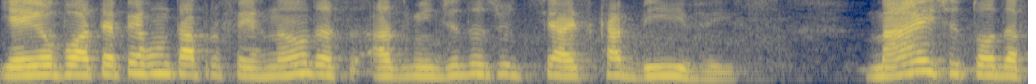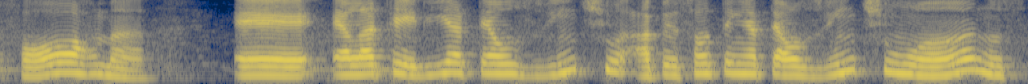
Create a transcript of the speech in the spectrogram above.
E aí eu vou até perguntar para o Fernando as, as medidas judiciais cabíveis. Mas, de toda forma, é, ela teria até os 20, a pessoa tem até os 21 anos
